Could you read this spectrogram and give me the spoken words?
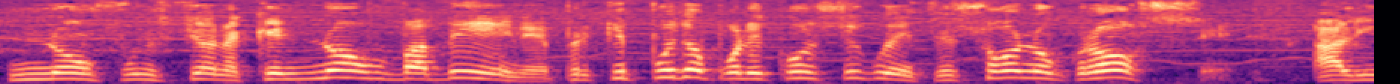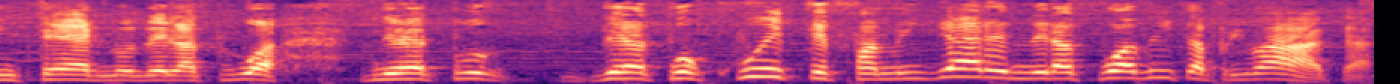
non funziona, che non va bene, perché poi dopo le conseguenze sono grosse all'interno della tua, della tua, della tua quiete familiare e nella tua vita privata.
